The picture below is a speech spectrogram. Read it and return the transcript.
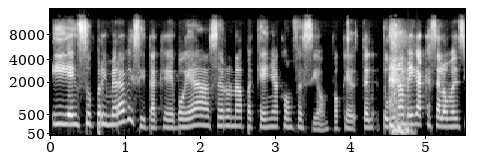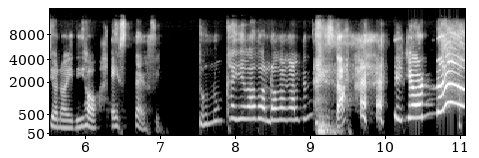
Y en su primera visita, que voy a hacer una pequeña confesión, porque tuve una amiga que se lo mencionó y dijo, Steffi, ¿tú nunca has llevado a Logan al dentista? y yo, no.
